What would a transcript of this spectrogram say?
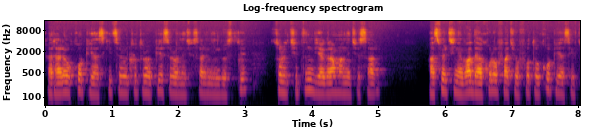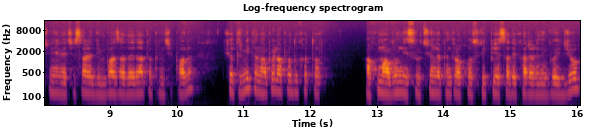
care are o copie a schițelor tuturor pieselor necesare în industrie, solicitând diagrama necesară. Astfel, cineva de acolo face o fotocopie a secțiunii necesare din baza de dată principală și o trimite înapoi la producător. Acum, având instrucțiunile pentru a construi piesa de care are nevoie Joe,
